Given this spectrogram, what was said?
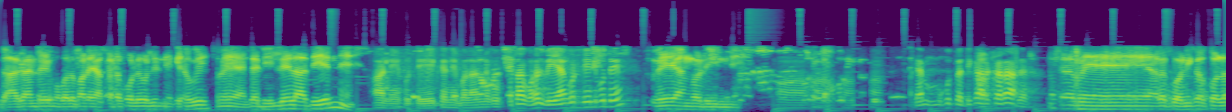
ගා ගන්න වෙයි. මොකද මට යකඩ කොළ වලින් ගැහුවේ මේ ඇඟ ඩිල් වෙලා තියෙන්නේ. අනේ පුතේ ඒකනේ බලන්නකො. පුතා කොහොමද? වේයන්කොට දෙන්නේ පුතේ? වේයන් වල ඉන්නේ. දැන් මොකද ප්‍රතිකාර කරාද? මේ අර ගොනික කොළ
